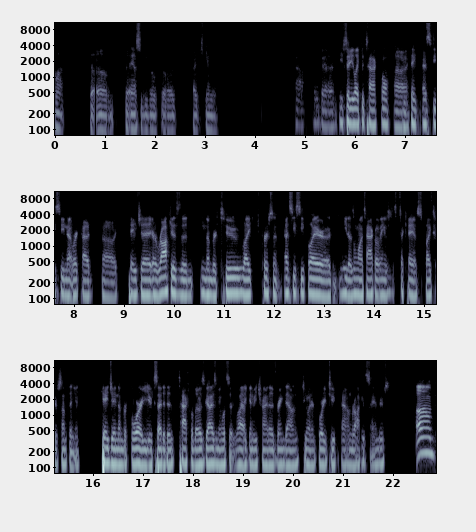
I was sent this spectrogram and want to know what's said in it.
front to um to answer to those uh, type schemes. Uh, You said you like to tackle. Uh, I think SEC Network had uh, KJ or Rocket is the number two like person SEC player. Uh, he doesn't want to tackle. I think it was Takeo Spikes or something. And KJ number four. Are you excited to tackle those guys? I mean, what's it like going to be trying to bring down 242 pound Rocket Sanders? Um,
